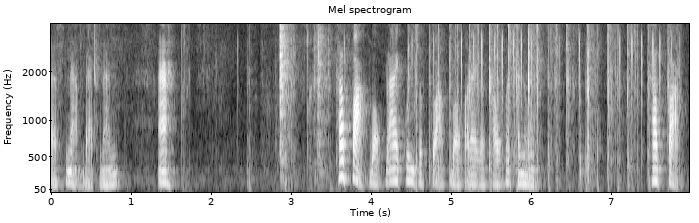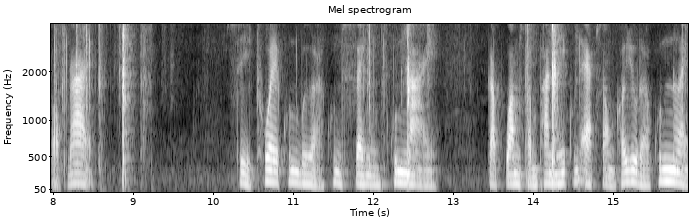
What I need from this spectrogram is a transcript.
ลักษณะแบบนั้นอะถ้าฝากบอกได้คุณจะฝากบอกอะไรกับเขาก็ธนูถ้าฝากบอกได้สี่ถ้วยคุณเบื่อ คุณเซ็ง คุณหน่าย กับความสัมพันธ์นี้คุณแอบส่องเขาอยู่เหรอคุณเหนื่อย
